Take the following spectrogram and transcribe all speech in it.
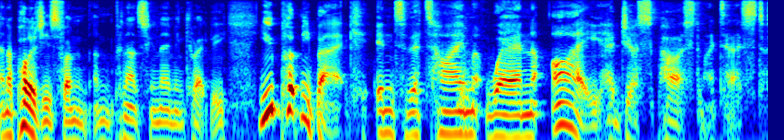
and apologies if I'm, I'm, pronouncing your name incorrectly, you put me back into the time when I had just passed my test.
